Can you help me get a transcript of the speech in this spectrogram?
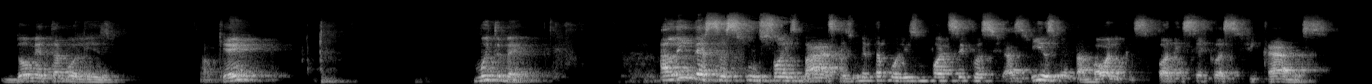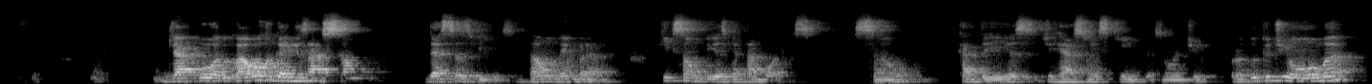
do metabolismo. Ok? Muito bem. Além dessas funções básicas, o metabolismo pode ser classificado, as vias metabólicas podem ser classificadas de acordo com a organização dessas vias. Então, lembrando, o que são vias metabólicas? São cadeias de reações químicas, onde o produto de uma,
